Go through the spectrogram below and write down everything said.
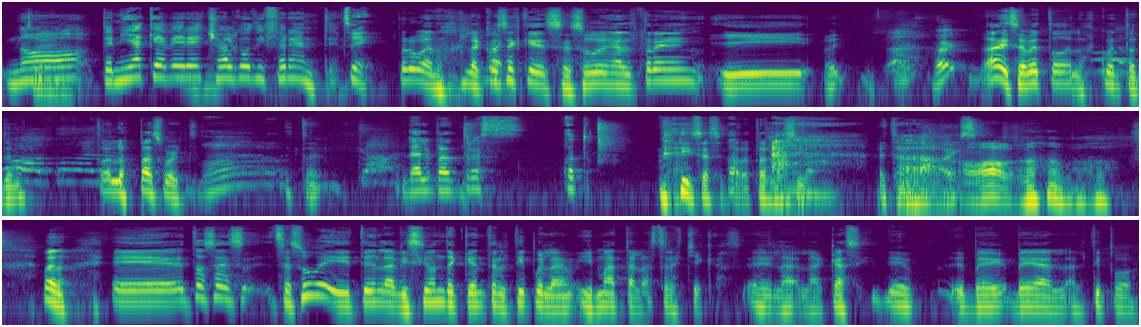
No, tenía que haber hecho algo diferente. Sí. Pero bueno, la cosa es que se suben al tren y... Ay, Ay, se ve todas las cuentas, de, todos los passwords. Están. Dale para atrás. Otro. y se hace para atrás. así. Ahí está. Oh, oh, oh. Bueno, eh, entonces se sube y tiene la visión de que entra el tipo y, la- y mata a las tres chicas. Eh, la, la casi. eh, ve ve al, al tipo.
